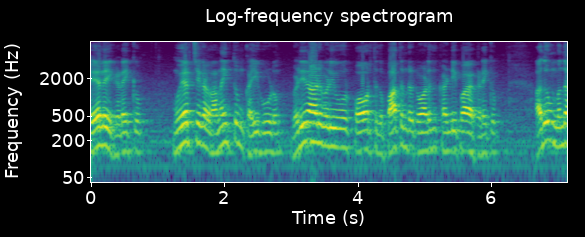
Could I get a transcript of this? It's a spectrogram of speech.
வேலை கிடைக்கும். முயற்சிகள் அனைத்தும் கைகூடும். வெளிநாடு வெளியூர் போகிறதுக்கு பார்த்துட்டு இருக்கவாளுக்கு கண்டிப்பாக கிடைக்கும். அதுவும் வந்து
